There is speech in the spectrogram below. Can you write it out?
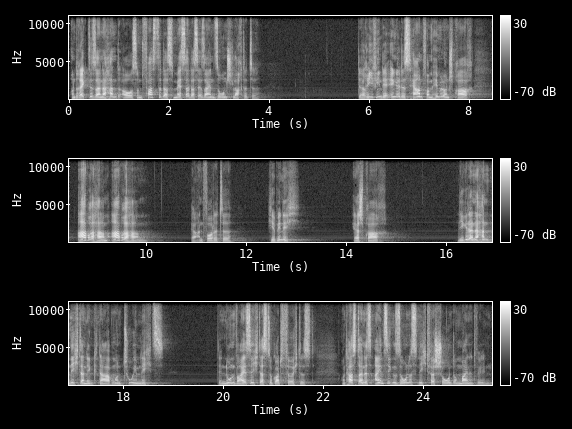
und reckte seine Hand aus und fasste das Messer, das er seinen Sohn schlachtete. Da rief ihn der Engel des Herrn vom Himmel und sprach, Abraham, Abraham. Er antwortete, hier bin ich. Er sprach, Lege deine Hand nicht an den Knaben und tu ihm nichts. Denn nun weiß ich, dass du Gott fürchtest und hast deines einzigen Sohnes nicht verschont um meinetwillen.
